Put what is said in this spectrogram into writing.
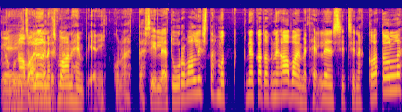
jonkun ei, avaimet. se oli onneksi että- vanhempien ikkuna, että silleen turvallista. Mutta ne kato, ne avaimet lensit sinne katolle.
